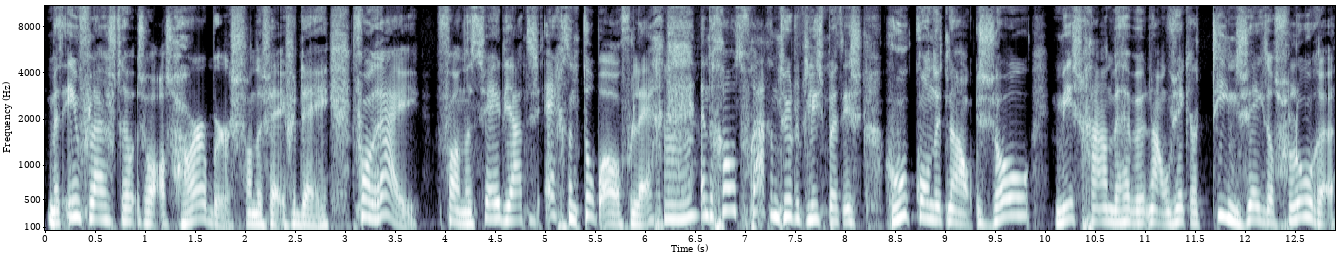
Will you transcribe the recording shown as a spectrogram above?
met influisteren. Zoals Harbers van de VVD. Van Rij van het CDA. Het is echt een topoverleg. Mhm. En de grote vraag natuurlijk, Lisbeth, is... hoe kon dit nou zo misgaan? We hebben nou zeker tien zetels verloren.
